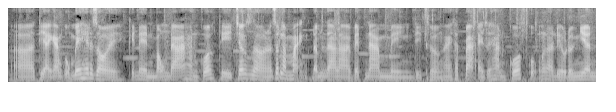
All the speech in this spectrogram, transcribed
Uh, thì anh em cũng biết hết rồi cái nền bóng đá Hàn Quốc thì trước giờ nó rất là mạnh. Đâm ra là Việt Nam mình thì thường hay thất bại dưới Hàn Quốc cũng là điều đương nhiên.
